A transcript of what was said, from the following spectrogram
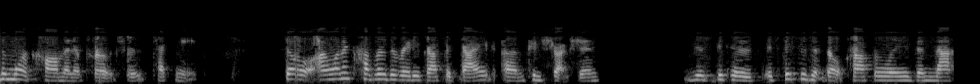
the more common approach or technique. So I want to cover the radiographic guide um, construction just because if this isn't built properly, then that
